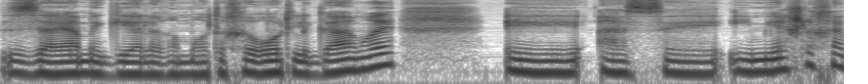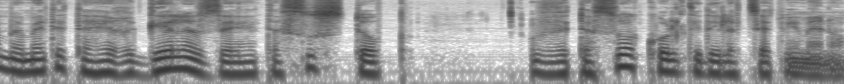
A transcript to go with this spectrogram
זה היה מגיע לרמות אחרות לגמרי. אה, אז אה, אם יש לכם באמת את ההרגל הזה, תעשו סטופ ותעשו הכל כדי לצאת ממנו.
